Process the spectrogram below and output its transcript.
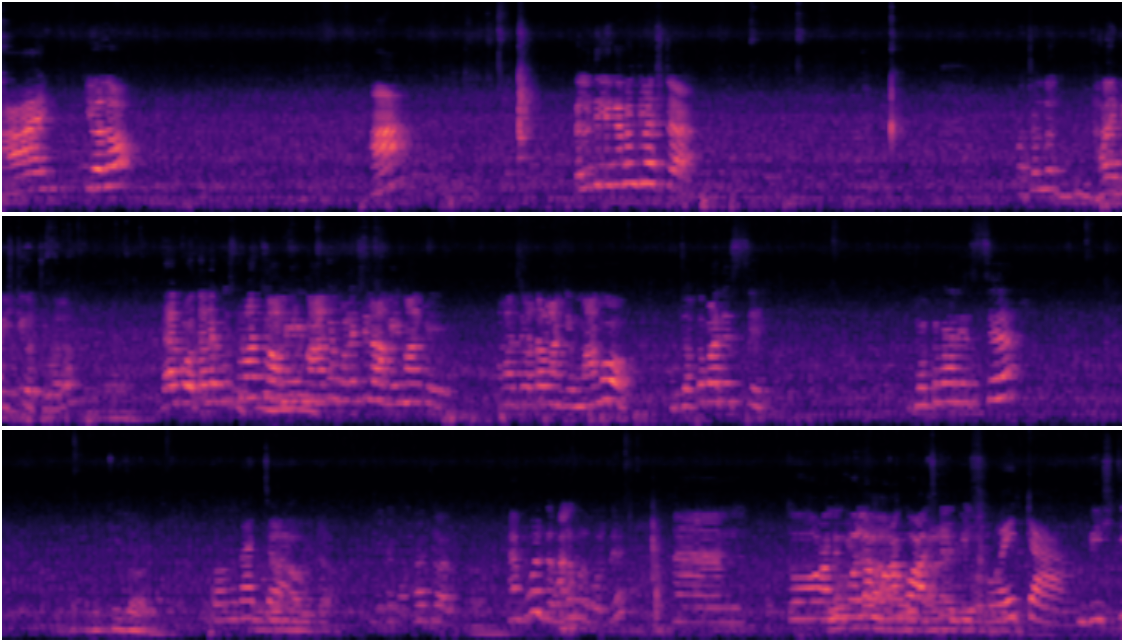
হাই কি হলো? হ্যাঁ? ফেলে দিলে কেন গ্লাসটা? প্রচণ্ড ধারায় বৃষ্টি হচ্ছে বলো। দেখো তাহলে বুঝতে পারছ আমি এই মাকে বলেছিলাম এই মাকে আমার জটা মাকে। মা গো যতবার এসছে যতবার এসছে গঙ্গার জল। গঙ্গার জল। হ্যাঁ বলবে ভালো করে বলবে। তো আমি বললাম আজকে বৃষ্টি ওইটা। বৃষ্টি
